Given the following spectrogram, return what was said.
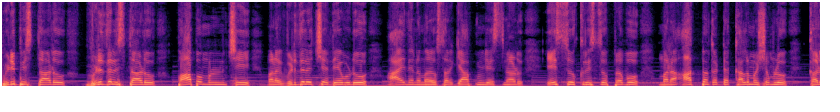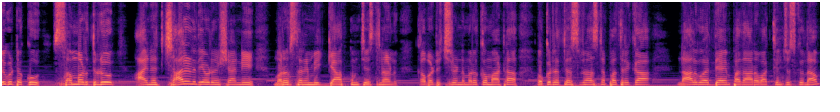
విడిపిస్తాడు విడుదలిస్తాడు. పాపముల నుంచి మనకు విడుదలిచ్చే దేవుడు ఆయనను మరొకసారి జ్ఞాపకం చేస్తున్నాడు. యేసుక్రీస్తు ప్రభు మన ఆత్మగడ్డ కల్మషములు కడుగుటకు సమర్థుడు. ఆయన చాలిన దేవుడు విషయాన్ని మరొకసారి మీకు జ్ఞాపకం చేస్తున్నాను. కాబట్టి చూడండి మరొక మాట. ఒకటో తెస్సు రాసిన పత్రిక నాలుగో అధ్యాయం పదహారో వాక్యం చూసుకుందాం.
